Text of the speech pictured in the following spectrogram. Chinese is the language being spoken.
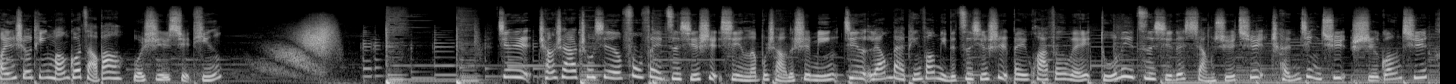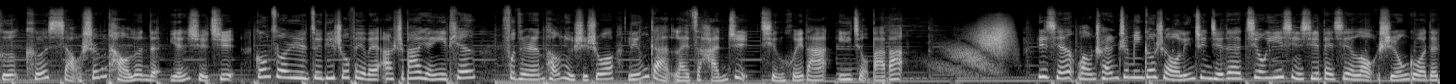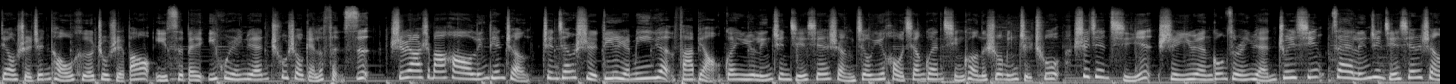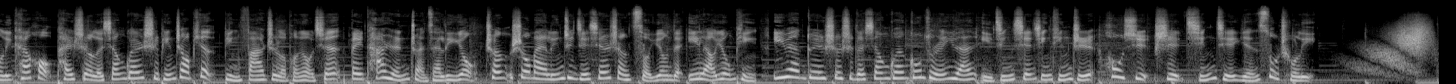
欢迎收听《芒果早报》，我是雪婷。近日，长沙出现付费自习室，吸引了不少的市民。近两百平方米的自习室被划分为独立自习的享学区、沉浸区、时光区和可小声讨论的研学区。工作日最低收费为二十八元一天。负责人彭女士说：“灵感来自韩剧，请回答一九八八。”日前，网传知名歌手林俊杰的就医信息被泄露，使用过的吊水针头和注水包疑似被医护人员出售给了粉丝。十月二十八号零点整，镇江市第一人民医院发表关于林俊杰先生就医后相关情况的说明，指出事件起因是医院工作人员追星，在林俊杰先生离开后拍摄了相关视频照片，并发至了朋友圈，被他人转载利用，称售卖林俊杰先生所用的医疗用品。医院对涉事的相关工作人员已经先行停职，后续。是情节严肃处理。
